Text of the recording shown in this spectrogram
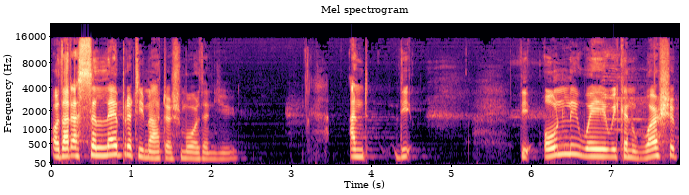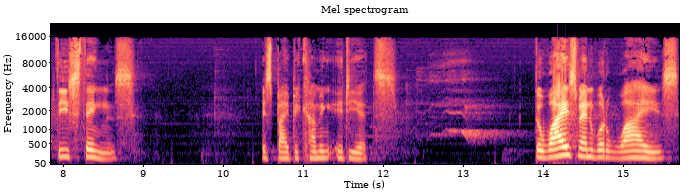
or that a celebrity matters more than you. And the, the only way we can worship these things is by becoming idiots the wise men were wise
